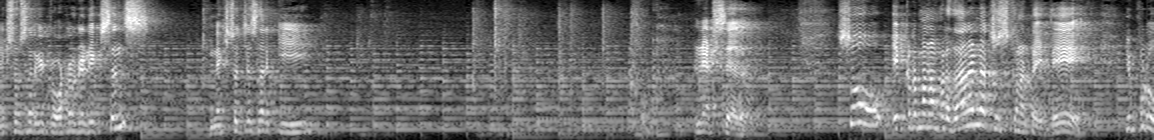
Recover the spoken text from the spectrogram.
నెక్స్ట్ వచ్చేసరికి టోటల్ డిడక్షన్స్ నెక్స్ట్ వచ్చేసరికి నెట్ సేల్ సో ఇక్కడ మనం ప్రధానంగా చూసుకున్నట్టయితే ఇప్పుడు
